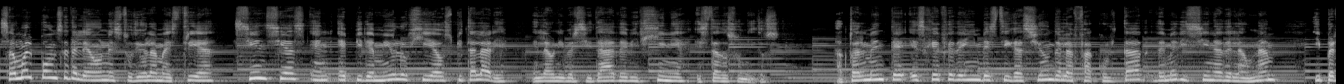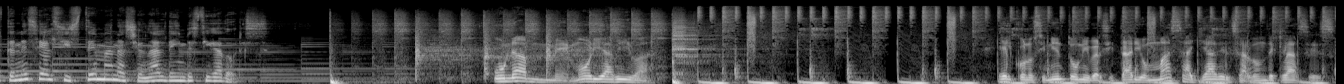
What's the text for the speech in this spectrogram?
Samuel Ponce de León estudió la maestría Ciencias en Epidemiología Hospitalaria en la Universidad de Virginia, Estados Unidos. Actualmente es jefe de investigación de la Facultad de Medicina de la UNAM y pertenece al Sistema Nacional de Investigadores. Una memoria viva. el conocimiento universitario más allá del salón de clases.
